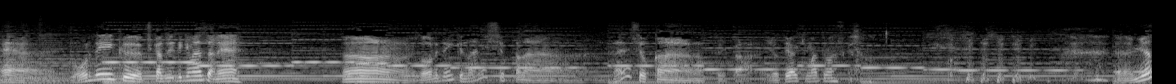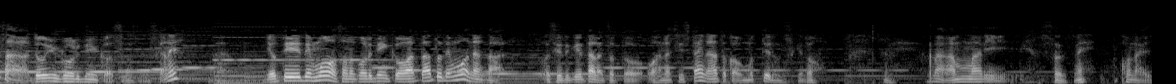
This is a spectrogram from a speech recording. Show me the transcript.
えー、ゴールデンウィーク近づいてきましたね。うーん、ゴールデンウィーク何しよっかな何しよっかなっていうか、予定は決まってますけど。えー皆さんはどういうゴールデンウィークを過ごすんですかね、うん予定でも、そのゴールデンウィーク終わった後でも、なんか、教えてくれたらちょっとお話ししたいなとか思ってるんですけど、うんまああんまり、そうですね、来ない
